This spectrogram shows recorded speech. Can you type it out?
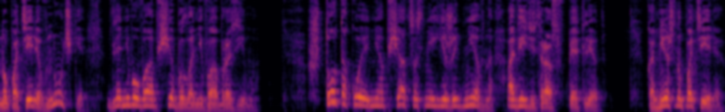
но потеря внучки для него вообще была невообразима. Что такое не общаться с ней ежедневно, а видеть раз в пять лет? Конечно, потеря.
